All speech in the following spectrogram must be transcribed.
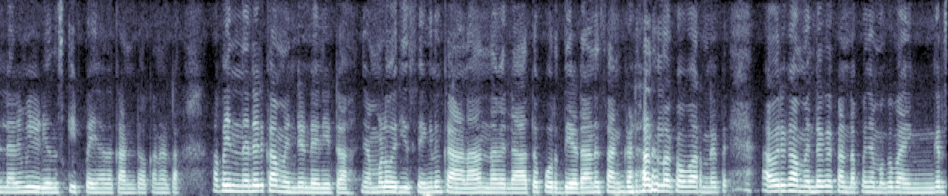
എല്ലാവരും വീഡിയോ ഒന്ന് സ്കിപ്പ് ചെയ്യാതെ കണ്ടോക്കണം കേട്ടോ. അപ്പോൾ ഇന്നലെ ഒരു കമന്റ് ഉണ്ടായിരുന്നു കേട്ടോ. നമ്മൾ ഒരു ദിവസമെങ്കിലും കാണാൻ എന്നാൽ വല്ലാത്ത പൊറുതിയേടാണ് സങ്കടമാണെന്നൊക്കെ പറഞ്ഞിട്ട്. ആ ഒരു കമന്റൊക്കെ കണ്ടപ്പോൾ നമുക്ക് ഭയങ്കര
